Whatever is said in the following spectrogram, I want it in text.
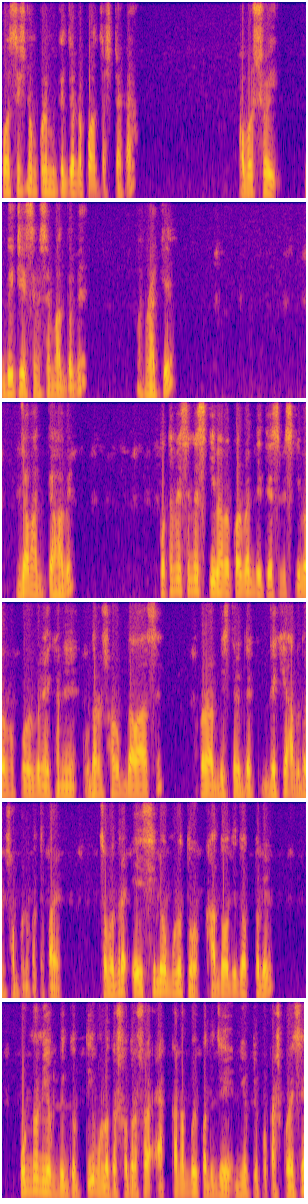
পঁচিশ নং কর্মীকের জন্য পঞ্চাশ টাকা। অবশ্যই দুইটি এস এম এস এর মাধ্যমে আপনাকে জমা দিতে হবে। প্রথম এস এম এস কীভাবে করবেন, দ্বিতীয় এস এম এস কীভাবে করবেন, এখানে উদাহরণস্বরূপ দেওয়া আছে। আপনারা বিস্তারিত দেখ- আবেদন সম্পন্ন করতে পারেন। তো বন্ধুরা, এই ছিল মূলত খাদ্য অধিদপ্তরের পূর্ণ নিয়োগ বিজ্ঞপ্তি, মূলত সতেরোশো একানব্বই পদে যে নিয়োগটি প্রকাশ করেছে।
